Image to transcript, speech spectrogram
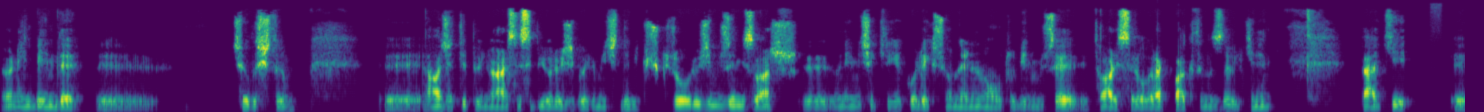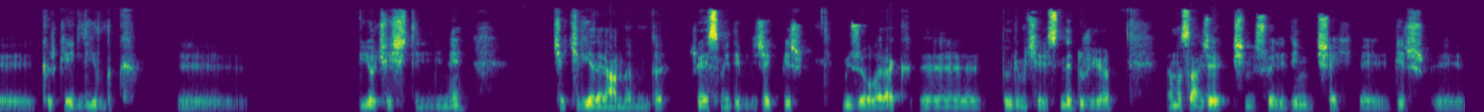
Örneğin benim de e, çalıştığım e, Hacettepe Üniversitesi Biyoloji Bölümü içinde bir küçük zooloji müzemiz var. E, önemli çekirge koleksiyonlarının olduğu bir müze. Tarihsel olarak baktığınızda ülkenin belki e, 40-50 yıllık e, biyoçeşitliliğini çekirgeler anlamında resmedebilecek bir müze olarak e, bölüm içerisinde duruyor. Ama sadece şimdi söylediğim şey e, bir e,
